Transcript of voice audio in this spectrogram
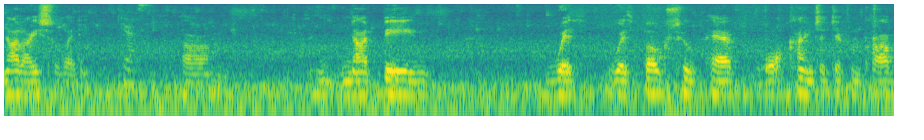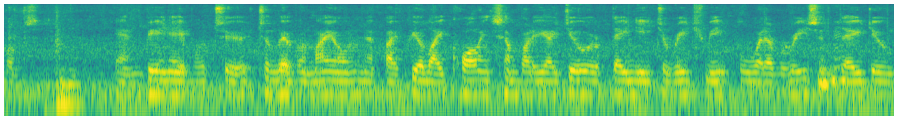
not isolating, Yes. um, not being with with folks who have all kinds of different problems, and being able to, to live on my own. If I feel like calling somebody, I do, or if they need to reach me for whatever reason, Mhm. they do.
